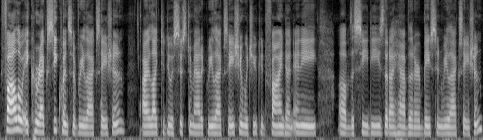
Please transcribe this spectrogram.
Follow a correct sequence of relaxation. I like to do a systematic relaxation, which you could find on any of the CDs that I have that are based in relaxation.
